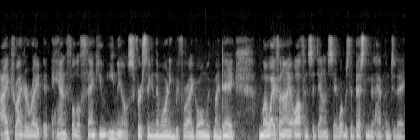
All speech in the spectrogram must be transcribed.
I try to write a handful of thank you emails first thing in the morning before I go on with my day. My wife and I often sit down and say, What was the best thing that happened today?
